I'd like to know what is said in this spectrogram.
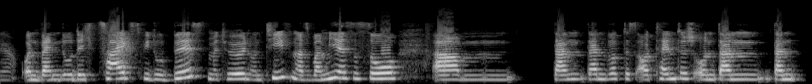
Ja. Und wenn du dich zeigst, wie du bist, mit Höhen und Tiefen, also bei mir ist es so, ähm, dann, dann wirkt es authentisch und dann, dann,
